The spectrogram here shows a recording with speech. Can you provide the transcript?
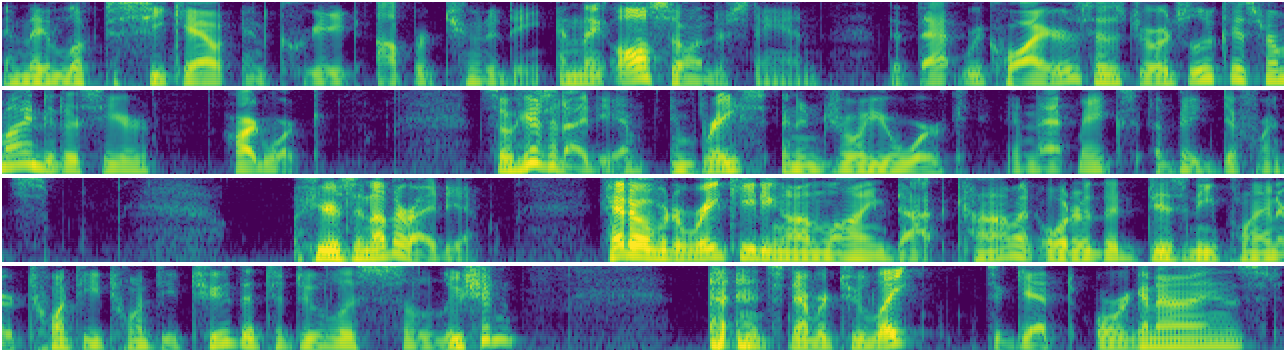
And they look to seek out and create opportunity. And they also understand that that requires, as George Lucas reminded us here, hard work. So here's an idea embrace and enjoy your work, and that makes a big difference. Here's another idea head over to raykeatingonline.com and order the Disney Planner 2022, the to do list solution. it's never too late to get organized,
